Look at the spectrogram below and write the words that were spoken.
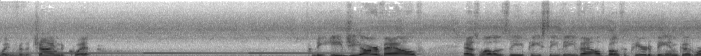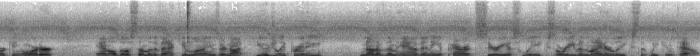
Wait for the chime to quit. The EGR valve as well as the PCV valve both appear to be in good working order and although some of the vacuum lines are not hugely pretty, none of them have any apparent serious leaks or even minor leaks that we can tell.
